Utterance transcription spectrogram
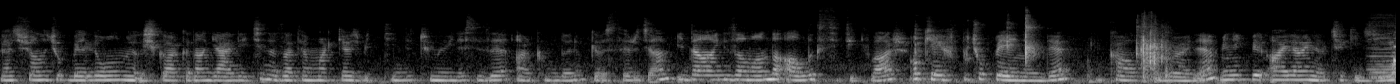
Gerçi şu anda çok belli olmuyor ışık arkadan geldiği için de zaten makyaj bittiğinde tümüyle size arkamı dönüp göstereceğim. Bir de aynı zamanda allık stick var. Okey bu çok beğenildi. Kalsın böyle. Minik bir eyeliner çekeceğim.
